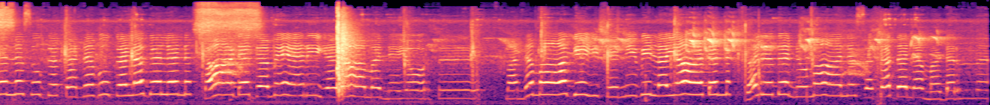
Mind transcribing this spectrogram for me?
കോസല സുഖ കനവുകളകലന കാടകമേറിയ രാമനെയോർത്ത് മനമാകെ ശനി വിളയാടൻ ഭരതനു മാനസ കഥനമടർന്ന്.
